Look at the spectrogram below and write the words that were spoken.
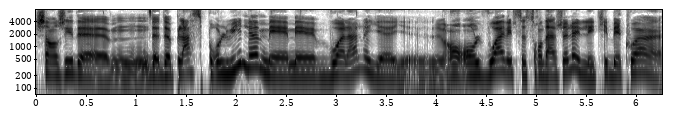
changer de, de, place pour lui. Là, mais, mais voilà, là, on, le voit avec ce sondage-là, les Québécois,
